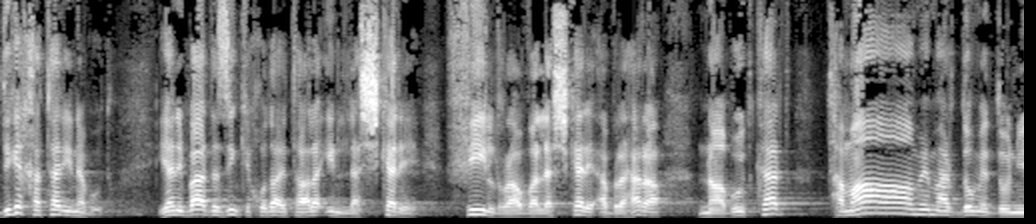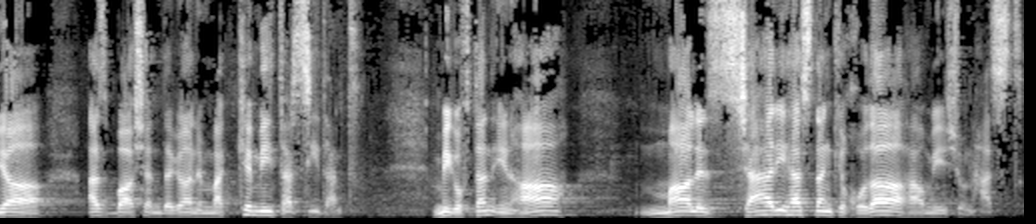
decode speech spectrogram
دیگه خطری نبود. یعنی بعد از اینکه خدای تعالی این لشکر فیل را و لشکر ابرهه را نابود کرد تمام مردم دنیا از باشندگان مکه می ترسیدند می‌گفتند اینها مال شهری هستند که خدا حامیشون هست.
